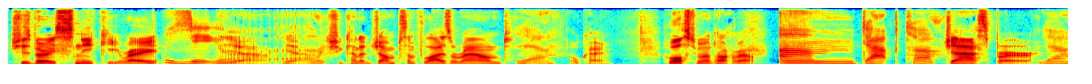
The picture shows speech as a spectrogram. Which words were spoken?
she's very sneaky, right? Yeah. Yeah, yeah. Like she kind of jumps and flies around. Yeah. Okay. Who else do you want to talk about? Um, Dapter. Jasper. Yeah.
